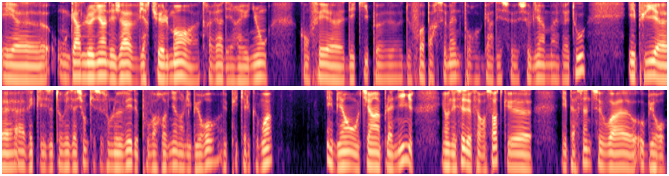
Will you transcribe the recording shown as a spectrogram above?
Et on garde le lien déjà virtuellement à travers des réunions qu'on fait d'équipe deux fois par semaine pour garder ce, lien malgré tout. Et puis, avec les autorisations qui se sont levées de pouvoir revenir dans les bureaux depuis quelques mois, eh bien, on tient un planning et on essaie de faire en sorte que les personnes se voient au bureau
